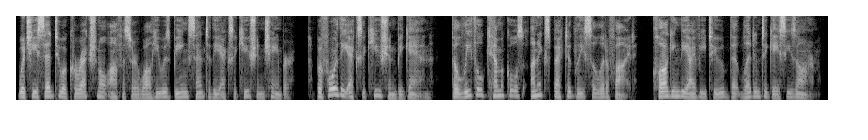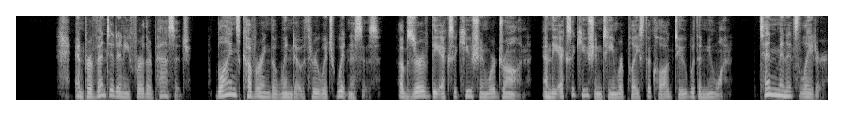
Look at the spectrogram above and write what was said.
which he said to a correctional officer while he was being sent to the execution chamber. Before the execution began, the lethal chemicals unexpectedly solidified, clogging the IV tube that led into Gacy's arm and prevented any further passage. Blinds covering the window through which witnesses observed the execution were drawn, and the execution team replaced the clogged tube with a new one. Ten minutes later,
